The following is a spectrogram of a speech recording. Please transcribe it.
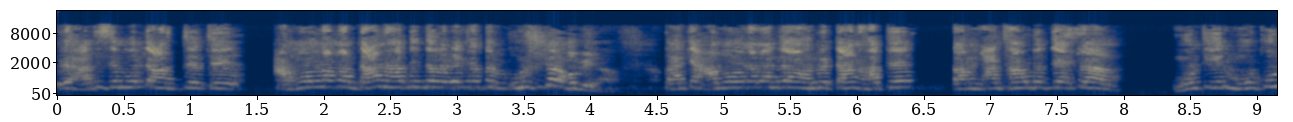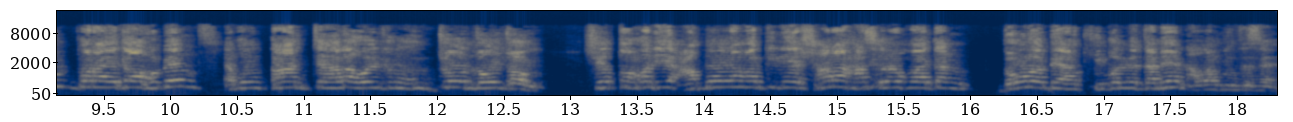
ওই হাদিসের মধ্যে আসছে যে আমল নামা ডান হাতে দেওয়া এটা তার পুরস্কার হবে তাকে আমল নামা দেওয়া হবে ডান হাতে, তার মাথার মধ্যে একটা মতির মুকুট পরায় দেওয়া হবে এবং তার চেহারা হয়ে যাবে উজ্জ্বল জল সে তখন এই আমল নামাকে নিয়ে সারা হাসির ময়দান দৌড়াবে আর কি বলবে জানেন? আল্লাহ বলতেছেন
